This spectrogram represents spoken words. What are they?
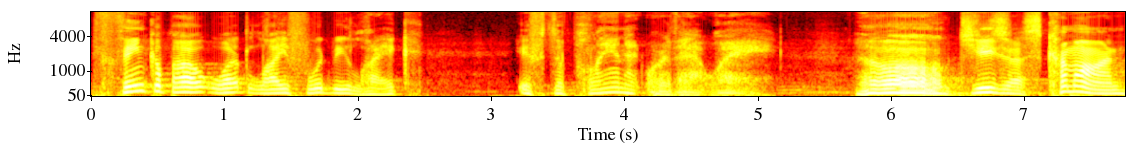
Think about what life would be like if the planet were that way. Oh, Jesus, come on.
